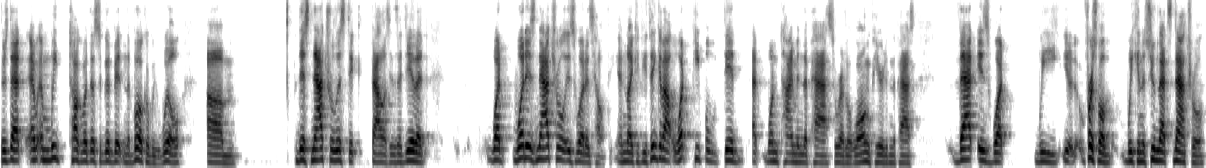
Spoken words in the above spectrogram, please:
there's that, and, and, we talk about this a good bit in the book, or we will. Um, this naturalistic fallacy, this idea that what what is natural is what is healthy, and like if you think about what people did at one time in the past or at a long period in the past, that is what we. You know, first of all, we can assume that's natural,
